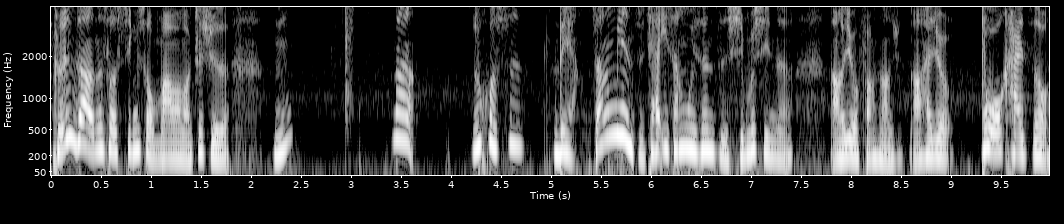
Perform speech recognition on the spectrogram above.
可是你知道那时候新手妈妈嘛，就觉得嗯，那如果是。两张面纸加一张卫生纸行不行呢？然后又放上去，然后他就拨开之后，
